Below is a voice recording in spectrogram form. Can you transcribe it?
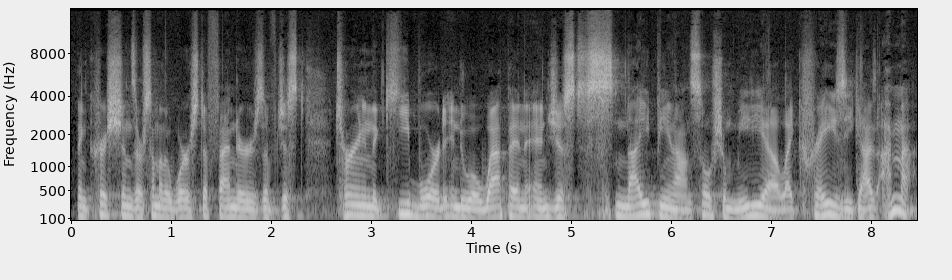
I think Christians are some of the worst offenders of just turning the keyboard into a weapon and just sniping on social media like crazy, guys. I'm a,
